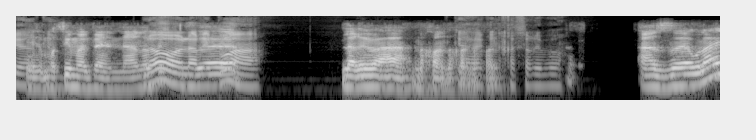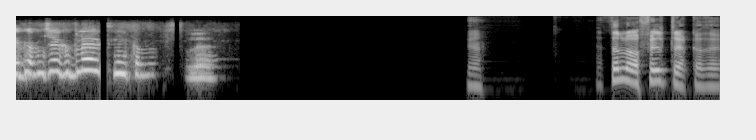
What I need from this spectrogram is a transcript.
כן, כן. מוצאים על בן, לאן לא? לריבוע. לריבוע, אה, נכון, נכון, כן, נכון. כן. אז אה, אולי גם ג'ק בלק להיכנס ל... עשו לו פילטר כזה.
